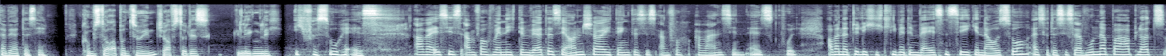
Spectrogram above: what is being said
der Wörthersee. Kommst du ab und zu hin? Schaffst du das gelegentlich? Ich versuche es. Aber es ist einfach, wenn ich den Wörthersee anschaue, ich denke, das ist einfach ein Wahnsinn. Er ist cool. Aber natürlich, ich liebe den Weißensee genauso. Also das ist ein wunderbarer Platz.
